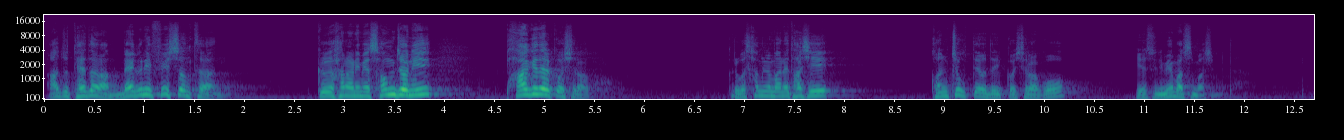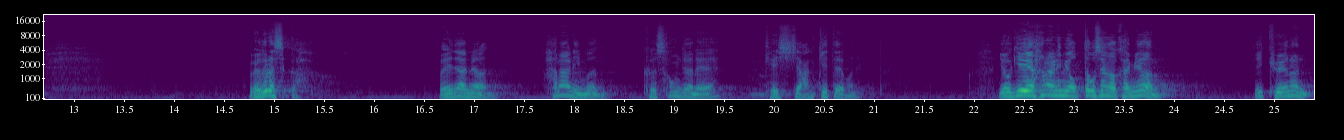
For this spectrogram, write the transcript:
아주 대단한 매그니피션트한 그 하나님의 성전이 파괴될 것이라고. 그리고 3년 만에 다시 건축되어 될 것이라고 예수님이 말씀하십니다. 왜 그랬을까? 왜냐하면 하나님은 그 성전에 계시지 않기 때문입니다. 여기에 하나님이 없다고 생각하면 이 교회는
